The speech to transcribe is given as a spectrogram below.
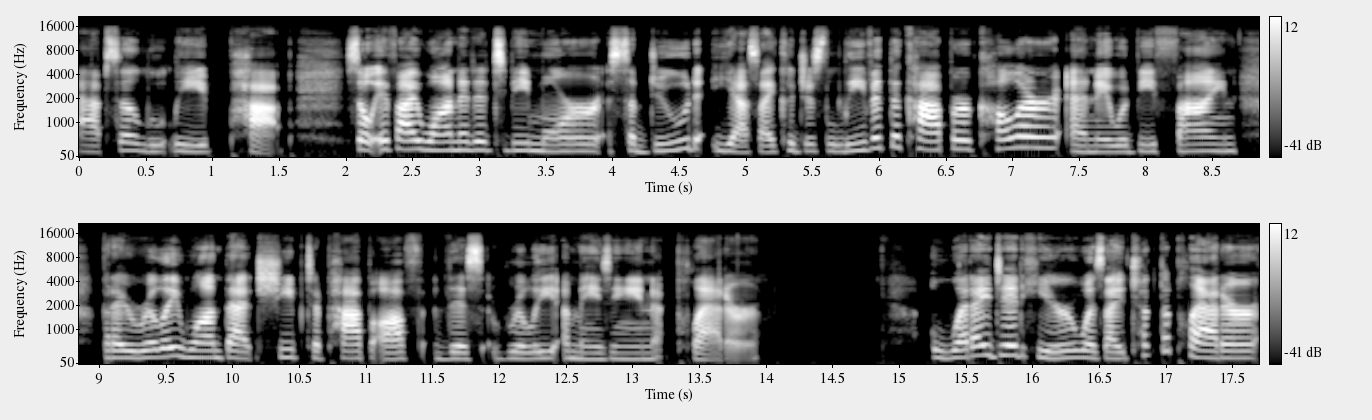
absolutely pop. So if I wanted it to be more subdued, yes, I could just leave it the copper color and it would be fine. But I really want that sheep to pop off this really amazing platter what I did here was I took the platter,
